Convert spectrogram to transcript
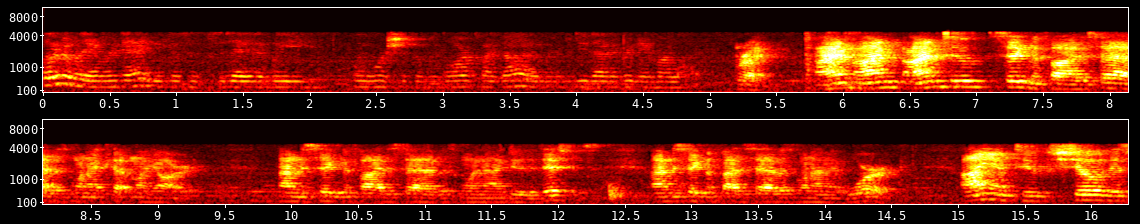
Literally every day because it's the day that we, we worship and we glorify God and to do that every day of our life. Right. I'm, I'm, I'm to signify the Sabbath when I cut my yard. I'm to signify the Sabbath when I do the dishes. I'm to signify the Sabbath when I'm at work. I am to show this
